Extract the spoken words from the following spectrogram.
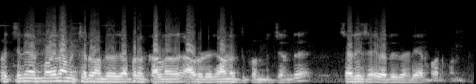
பிரச்சனையை முதலமைச்சர் வந்ததுக்கப்புறம் கலந்து அவருடைய கவனத்துக்கு கொண்டு சென்று சரி செய்வதற்கு வேண்டிய ஏற்பாடு பண்ணுறோம்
